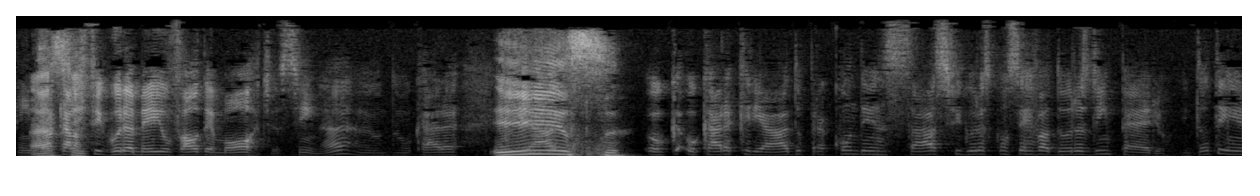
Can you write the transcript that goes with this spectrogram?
Então, ah, aquela sim. figura meio Valdemorte, assim, né? O cara. Isso! Criado, o, o, cara criado para condensar as figuras conservadoras do Império. Então, tem.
